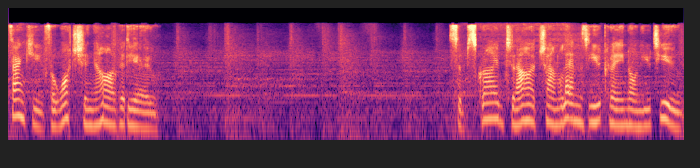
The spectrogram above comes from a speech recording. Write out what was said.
Thank you for watching our video. Subscribe to our channel EMS Ukraine on YouTube.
